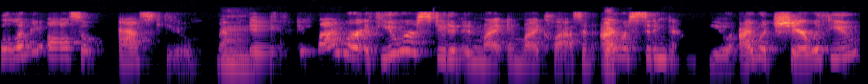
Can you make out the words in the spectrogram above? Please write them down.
Well, let me also ask you, mm. if if I were if you were a student in my in my class and yeah. I were sitting down with you, I would share with you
